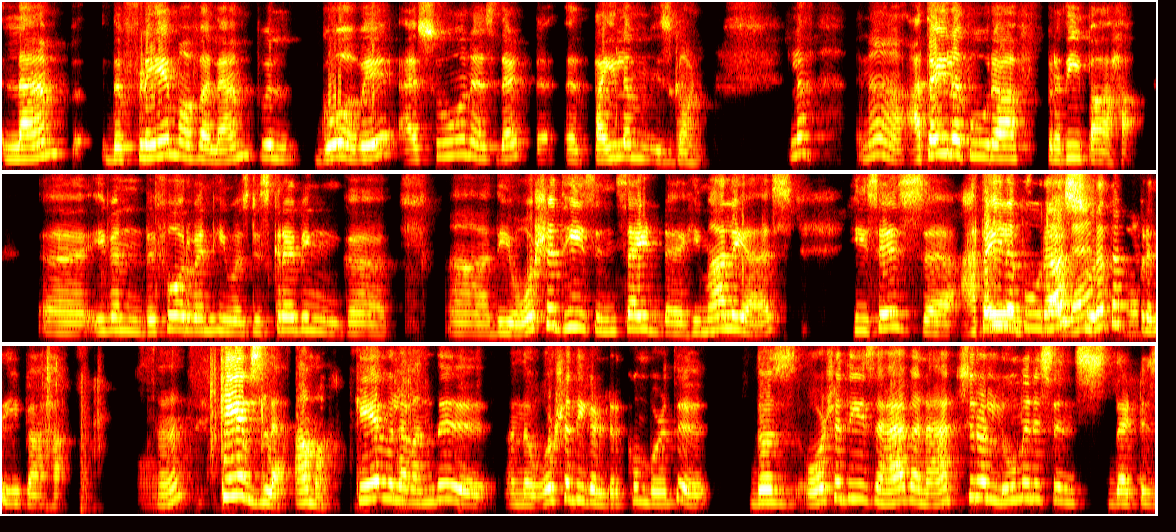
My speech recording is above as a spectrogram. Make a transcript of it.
lamp, the flame of a lamp will go away as soon as that uh, tailam is gone. Ataila pura pradipaha. Uh, even before when he was describing uh, uh, the Oshadhis inside the Himalayas, he says, Ataila Pura Surata Pradipaha. கேவ்ஸ்ல ஆமா கேவ்ல வந்து அந்த ஓஷதிகள் இருக்கும் பொழுது those oshadis have a natural luminescence that is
